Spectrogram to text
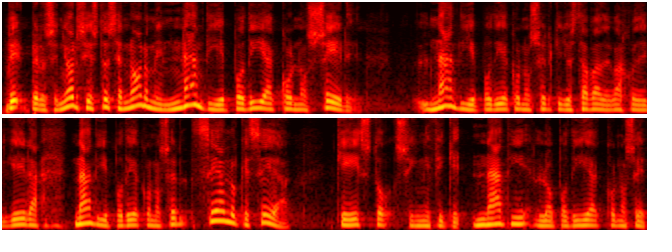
Pero Señor, si esto es enorme, nadie podía conocer, nadie podía conocer que yo estaba debajo de higuera, nadie podía conocer, sea lo que sea que esto signifique, nadie lo podía conocer.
